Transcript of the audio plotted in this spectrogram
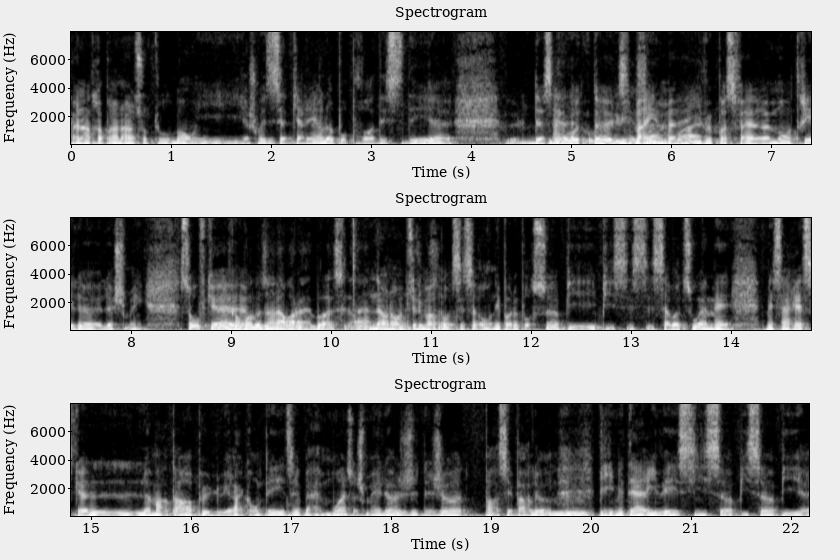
Un entrepreneur, surtout, bon, il, a choisi cette carrière-là pour pouvoir décider euh, de sa route lui-même. Ouais. Il veut pas se faire montrer le, le chemin. Sauf que pas besoin d'avoir un boss. Hein? Non, non, absolument pas. C'est ça. On n'est pas là pour ça, puis, puis ça va de soi, mais, mais ça reste que le mentor peut lui raconter et dire, ben moi, ce chemin-là, j'ai déjà passé par là, mm-hmm. puis il m'était arrivé ci, ça, puis ça, puis euh,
